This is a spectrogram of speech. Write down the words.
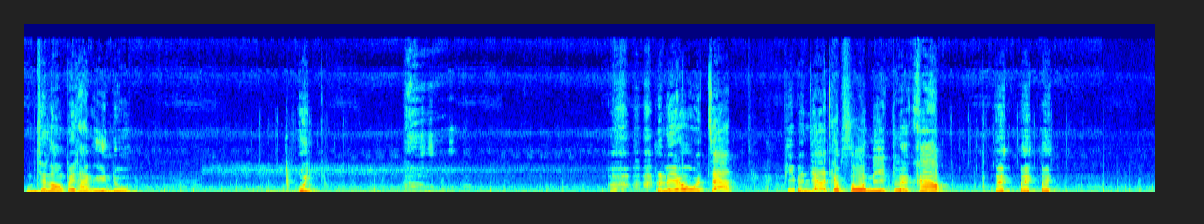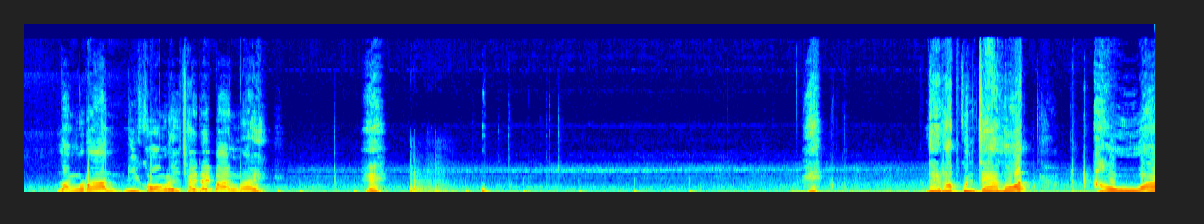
ผมจะลองไปทางอื่นดู อุ้ย เร็วจัด พี่เป็นญาติกับโซนิกเหรอครับ เฮ้ยเฮ้ยเฮ้ยหลังร้านมีของอะไรใช้ได้บ้างไหมเฮ้เฮ้ได้รับกุญแจรถ เอาว่ะ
